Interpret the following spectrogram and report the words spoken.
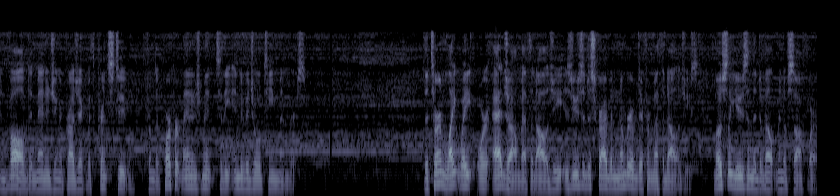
involved in managing a project with Prince 2 from the corporate management to the individual team members. The term lightweight or agile methodology is used to describe a number of different methodologies, mostly used in the development of software.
